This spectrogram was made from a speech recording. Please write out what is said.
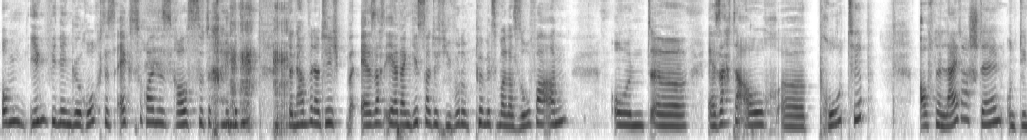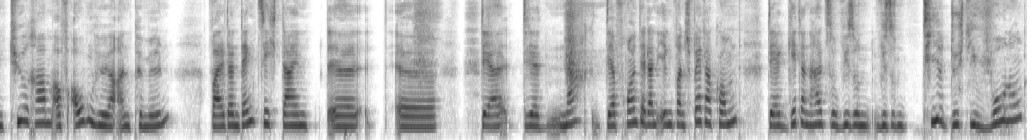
um irgendwie den Geruch des Ex-Freundes rauszutreiben. Dann haben wir natürlich, er sagt eher, dann gehst du halt durch die Wohnung, pimmelst mal das Sofa an. Und äh, er sagte auch, äh, Pro-Tipp, auf eine Leiter stellen und den Türrahmen auf Augenhöhe anpimmeln, weil dann denkt sich dein äh, äh, der der nach der Freund, der dann irgendwann später kommt, der geht dann halt so wie so ein wie so ein Tier durch die Wohnung.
